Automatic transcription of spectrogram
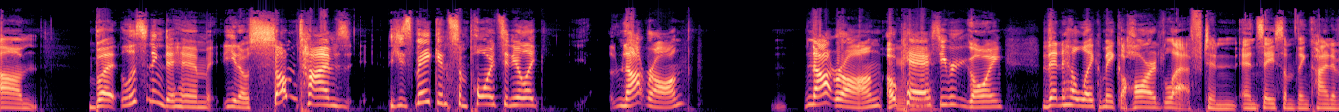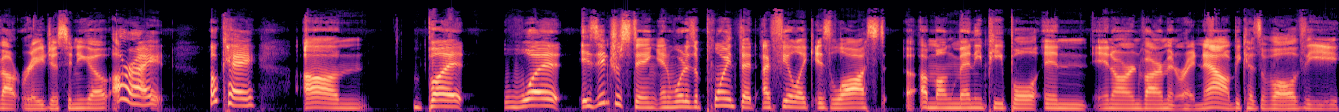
um, but listening to him, you know, sometimes he's making some points, and you're like, not wrong, not wrong. Okay, I see where you're going. Then he'll like make a hard left and and say something kind of outrageous and you go all right okay. Um but what is interesting and what is a point that i feel like is lost uh, among many people in in our environment right now because of all of the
